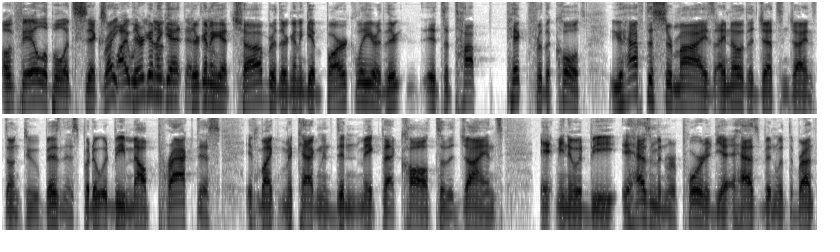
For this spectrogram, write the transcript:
available at six. Right, they're going to get they're going to get Chubb or they're going to get Barkley or they're, it's a top pick for the Colts. You have to surmise. I know the Jets and Giants don't do business, but it would be malpractice if Mike Maccagnan didn't make that call to the Giants. I mean, it would be. It hasn't been reported yet. It has been with the Browns,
